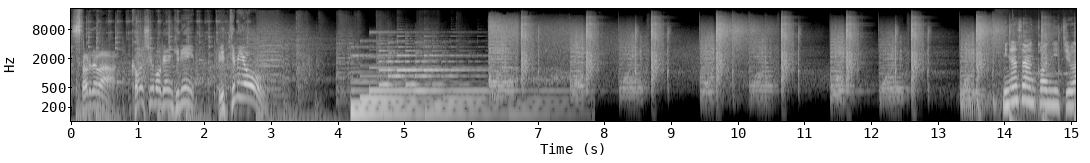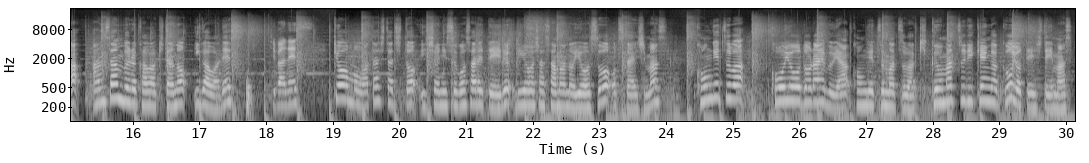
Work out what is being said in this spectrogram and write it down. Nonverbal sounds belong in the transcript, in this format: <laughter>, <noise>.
それでは今週も元気にいってみよう。皆さんこんにちは。アンサンブル川北の井川です。千葉です。今日も私たちと一緒に過ごされている利用者様の様子をお伝えします今月は紅葉ドライブや今月末は菊祭り見学を予定しています、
